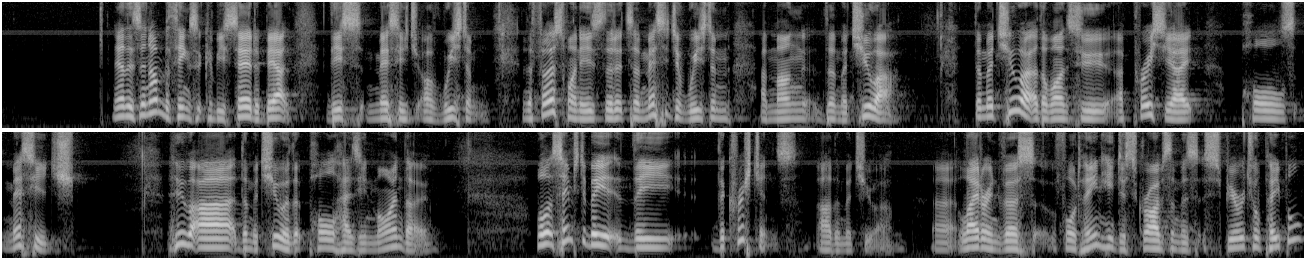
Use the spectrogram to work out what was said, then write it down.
Now, there's a number of things that could be said about this message of wisdom. And the first one is that it's a message of wisdom among the mature. The mature are the ones who appreciate Paul's message. Who are the mature that Paul has in mind, though? Well, it seems to be the, the Christians are the mature. Uh, later in verse 14, he describes them as spiritual people,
